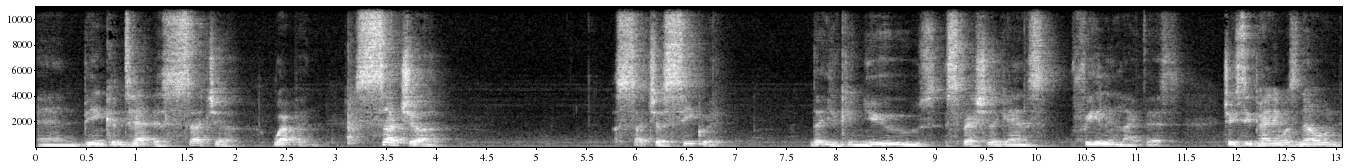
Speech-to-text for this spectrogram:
And being content is such a weapon, such a such a secret that you can use, especially against feeling like this. J.C. Penney was known,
